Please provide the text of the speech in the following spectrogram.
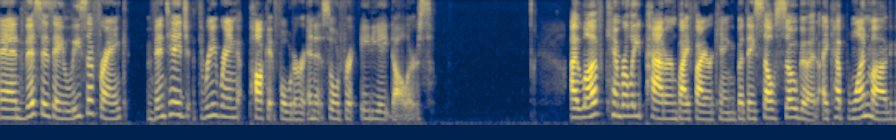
And this is a Lisa Frank vintage three ring pocket folder and it sold for $88. I love Kimberly pattern by Fire King, but they sell so good. I kept one mug,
